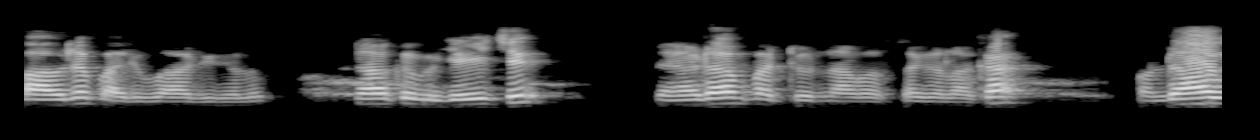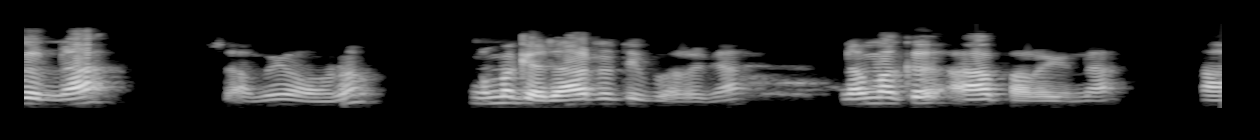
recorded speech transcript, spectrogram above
പല പരിപാടികളും. നമുക്ക് വിജയിച്ച് നേടാൻ പറ്റുന്ന അവസ്ഥകളൊക്കെ ഉണ്ടാകുന്ന സമയമാണ്. നമുക്ക് യഥാർത്ഥത്തിൽ പറഞ്ഞാൽ നമുക്ക് ആ പറയുന്ന ആ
